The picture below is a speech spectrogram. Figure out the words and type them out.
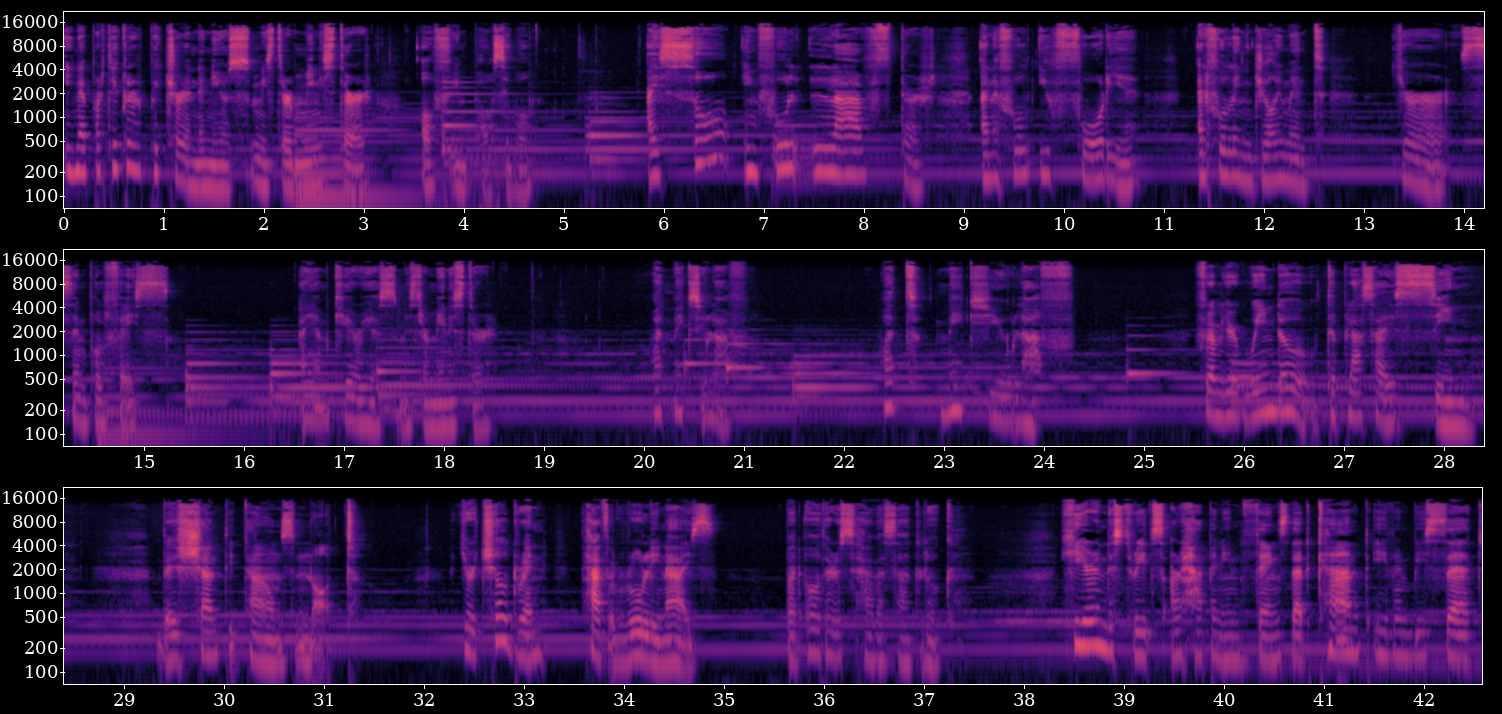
In a particular picture in the news, Mr. Minister of Impossible, I saw in full laughter and a full euphoria and full enjoyment your simple face. I am curious, Mr. Minister. What makes you laugh? What makes you laugh? From your window, the plaza is seen, the shanty towns not. Your children have ruling eyes, but others have a sad look. Here in the streets are happening things that can't even be said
